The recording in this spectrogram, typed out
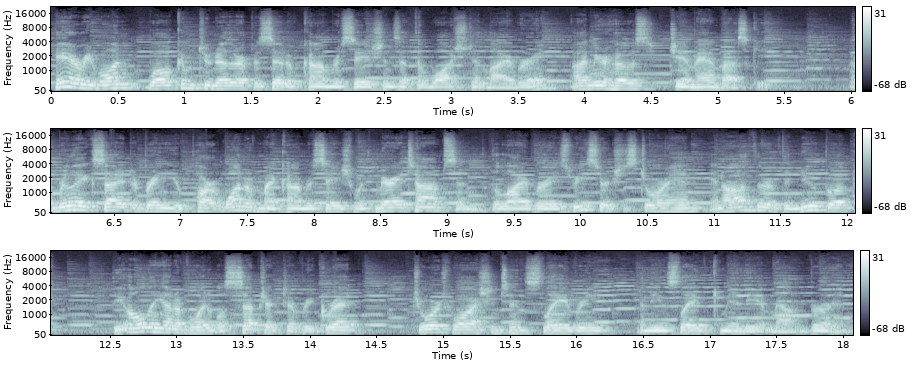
Hey everyone, welcome to another episode of Conversations at the Washington Library. I'm your host, Jim Ambuske. I'm really excited to bring you part one of my conversation with Mary Thompson, the library's research historian and author of the new book, The Only Unavoidable Subject of Regret George Washington, Slavery, and the Enslaved Community at Mount Vernon.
